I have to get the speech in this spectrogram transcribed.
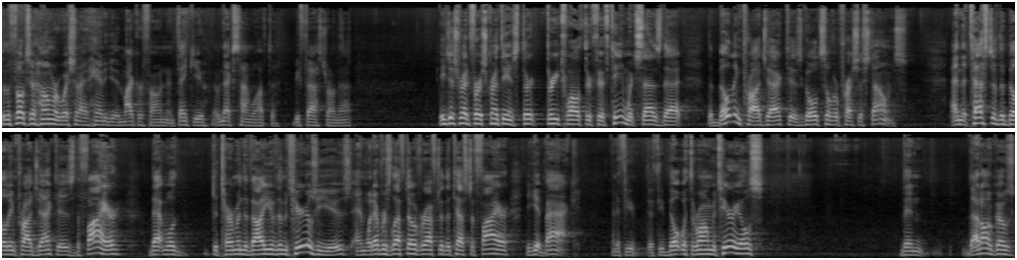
So the folks at home are wishing I had handed you the microphone, and thank you. Next time we'll have to be faster on that. He just read 1 Corinthians 3 12 through 15, which says that the building project is gold, silver, precious stones. And the test of the building project is the fire that will determine the value of the materials you used, and whatever's left over after the test of fire, you get back. And if you, if you built with the wrong materials, then that all goes,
